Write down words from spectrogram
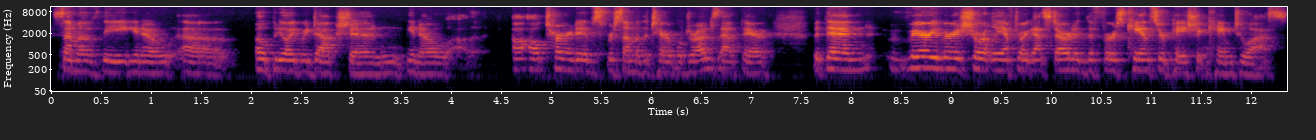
some of the, you know, uh, opioid reduction, you know, uh, alternatives for some of the terrible drugs out there. But then, very, very shortly after I got started, the first cancer patient came to us.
